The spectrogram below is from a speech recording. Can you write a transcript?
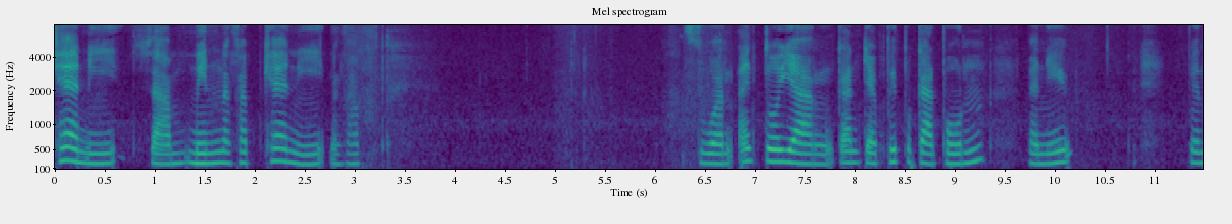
แค่นี้สามเม้นนะครับ แค่นี้นะครับ ส่วนไอ้ตัวอย่างการแจกพชรประกาศผล แบบนี้เป็น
